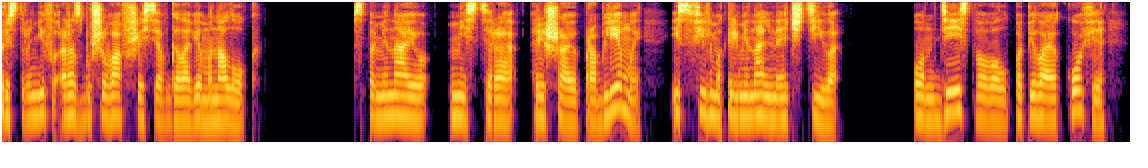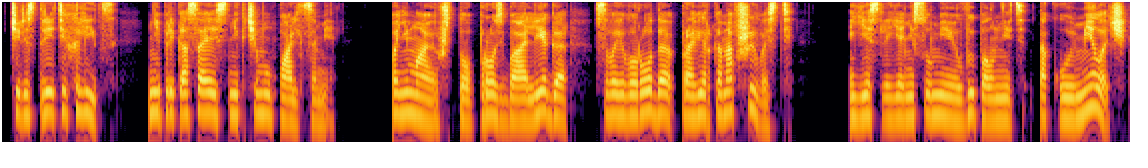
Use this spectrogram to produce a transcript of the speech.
приструнив разбушевавшийся в голове монолог. Вспоминаю мистера «Решаю проблемы» из фильма «Криминальное чтиво». Он действовал, попивая кофе, через третьих лиц, не прикасаясь ни к чему пальцами. Понимаю, что просьба Олега — своего рода проверка на вшивость. Если я не сумею выполнить такую мелочь,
